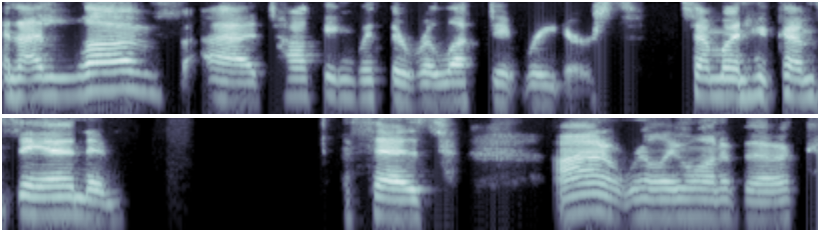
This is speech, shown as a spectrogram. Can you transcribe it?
and i love uh, talking with the reluctant readers someone who comes in and says I don't really want a book.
